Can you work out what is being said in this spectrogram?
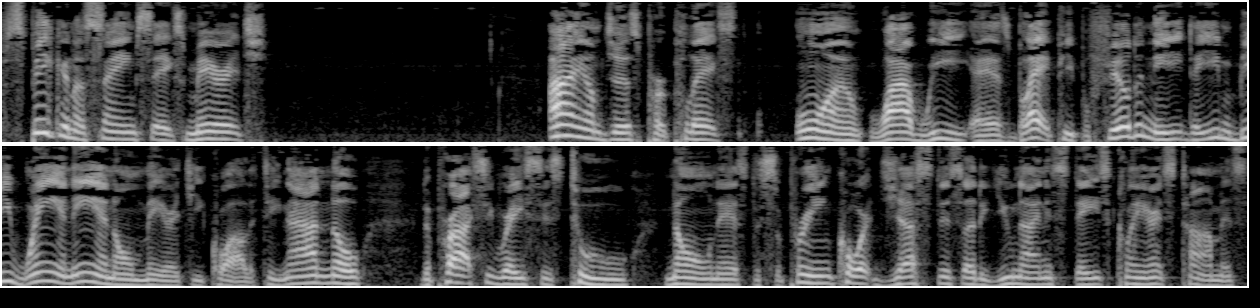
Speaking of same-sex marriage, I am just perplexed on why we as black people feel the need to even be weighing in on marriage equality. Now I know the proxy racist tool known as the Supreme Court Justice of the United States, Clarence Thomas.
